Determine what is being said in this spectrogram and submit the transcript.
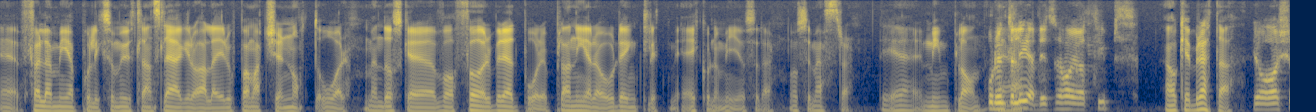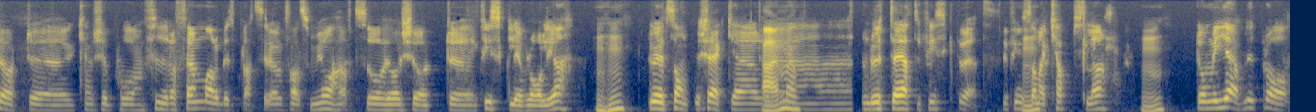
eh, följa med på liksom utlandsläger och alla Europamatcher något år. Men då ska jag vara förberedd på det, planera ordentligt med ekonomi och sådär och semestrar. Det är min plan. får du inte Eh, ledigt så har jag ett tips. Okej, berätta. Jag har kört eh, kanske på en fyra, fem arbetsplatser i alla fall som jag har haft så har jag kört eh, fiskleverolja. Mhm. Du vet sånt du käkar Jajamän. eh, när du inte äter fisk, du vet. Det finns Mm. såna kapslar. Mm. De är jävligt bra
